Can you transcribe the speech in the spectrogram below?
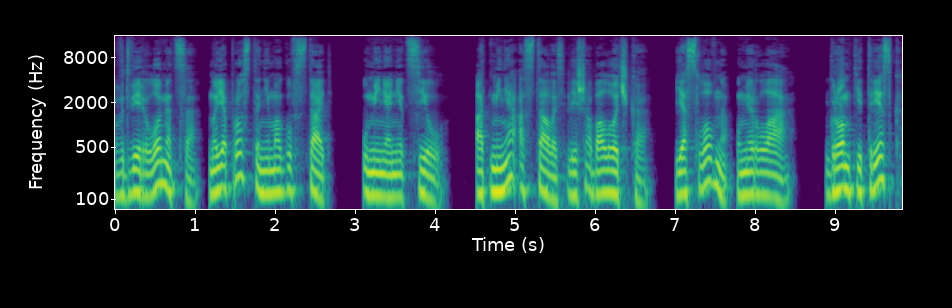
В дверь ломятся, но я просто не могу встать. У меня нет сил. От меня осталась лишь оболочка. Я словно умерла. Громкий треск,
